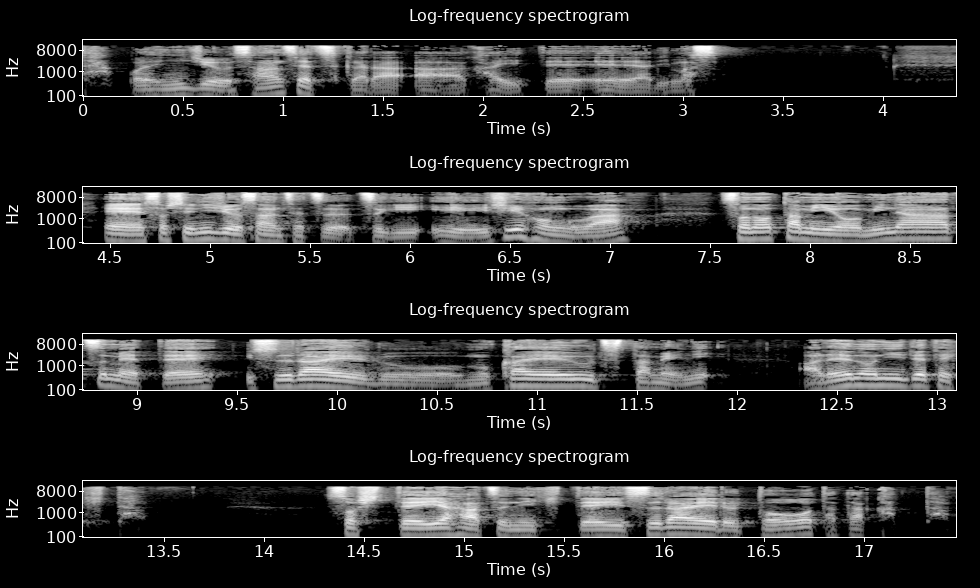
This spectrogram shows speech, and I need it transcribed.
た。これ23節から書いてあります、えそして23節次。資本はその民を皆集めてイスラエルを迎え撃つためにアレノに出てきた。そしてヤハツに来てイスラエルと戦った、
